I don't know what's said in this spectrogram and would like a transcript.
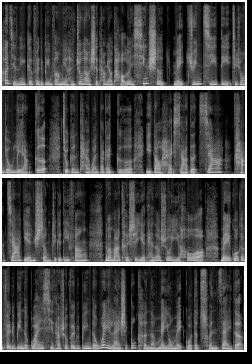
贺锦丽跟菲律宾方面很重要是，他们要讨论新设美军基地，其中有两个就跟台湾大概隔一道海峡的加卡加延省这个地方。那么马可是也谈到说，以后哦，美国跟菲律宾的关系，他说菲律宾的未来是不可能没有美国的存在的。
